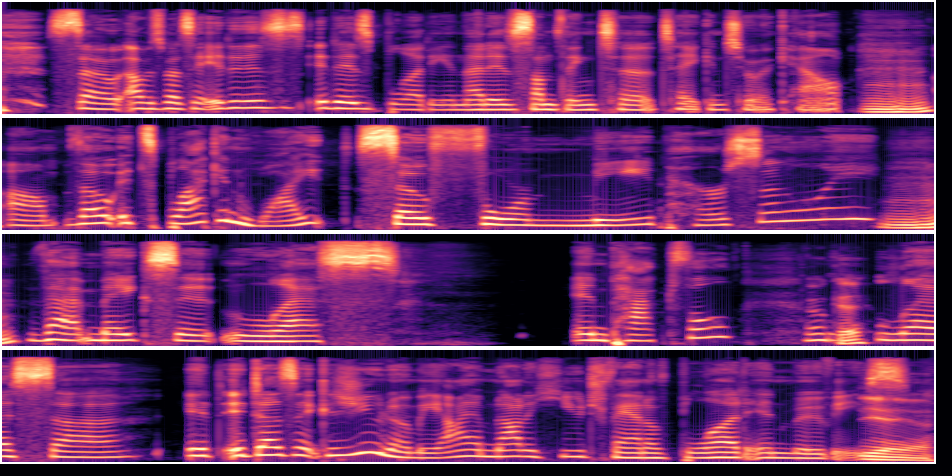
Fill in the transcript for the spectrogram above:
so I was about to say it is it is bloody and that is something to take into account. Mm-hmm. Um, though it's black and white, so for me personally, Mm-hmm. that makes it less impactful. okay. less uh it, it doesn't because you know me i am not a huge fan of blood in movies Yeah, yeah.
